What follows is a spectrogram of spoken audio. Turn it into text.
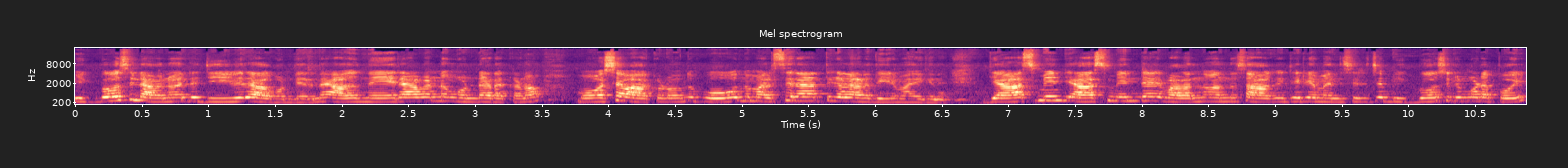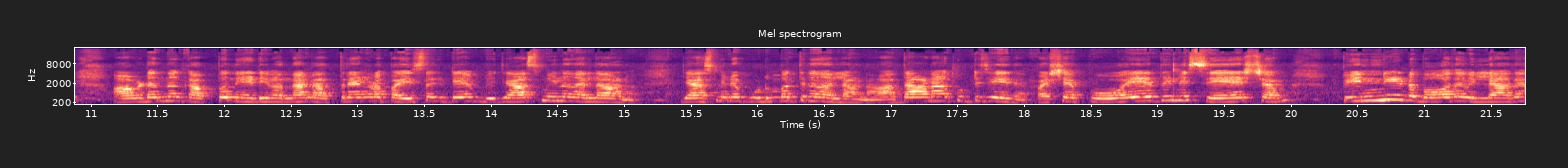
ബിഗ് ബോസിൽ അവനവന്റെ ജീവിതമാണ് കൊണ്ടിരുന്നത് അത് നേരാവണ്ണം കൊണ്ടടക്കണോ മോശമാക്കണോ എന്ന് പോകുന്ന മത്സരാർത്ഥികളാണ് തീരുമാനിക്കുന്നത്. ജാസ്മിൻ ജാസ്മിന്റെ വളർന്നു വന്ന സാഹചര്യം അനുസരിച്ച് ബിഗ് ബോസിലും കൂടെ പോയി. അവിടെ നിന്ന് കപ്പ് നേടി വന്നാൽ അത്രയും കൂടെ പൈസ കിട്ടിയ ജാസ്മിന് നല്ലതാണ്. ജാസ്മിന്റെ കുടുംബത്തിന് നല്ലതാണ്. അതാണ് ആ കുട്ടി ചെയ്തത് പക്ഷെ പോയതിന് ശേഷം പിന്നീട് ബോധമില്ലാതെ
